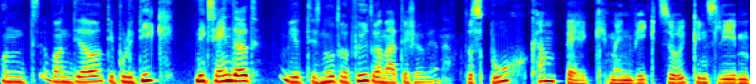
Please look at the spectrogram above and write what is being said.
Und wenn da die Politik nichts ändert, wird es nur viel dramatischer werden. Das Buch Comeback, mein Weg zurück ins Leben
